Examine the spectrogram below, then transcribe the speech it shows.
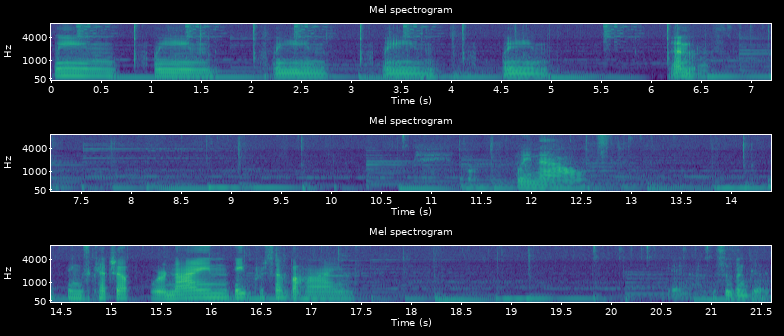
clean, clean, clean, clean, clean, and rest. Hopefully now things catch up. We're 9, 8% behind. Yeah, this isn't good.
